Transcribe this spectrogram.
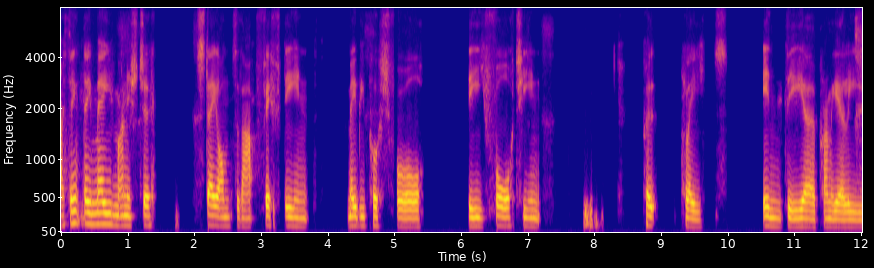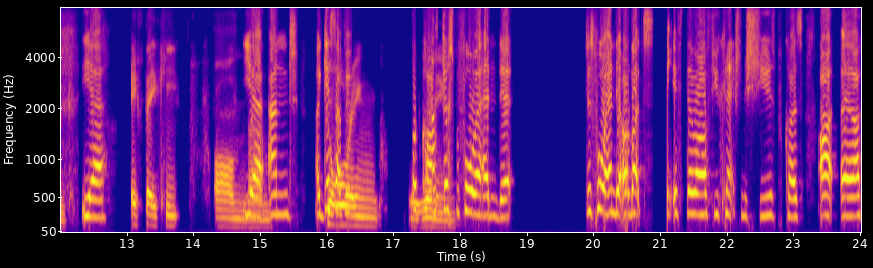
I think they may manage to stay on to that 15th, maybe push for the 14th p- place in the uh, Premier League Yeah, if they keep on yeah, um, and I guess drawing podcast just before I end it. Just before I end it, I'd like to say if there are a few connection issues because I uh,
